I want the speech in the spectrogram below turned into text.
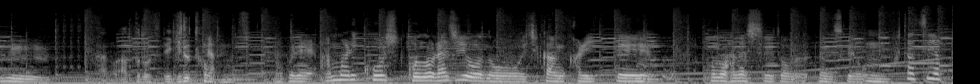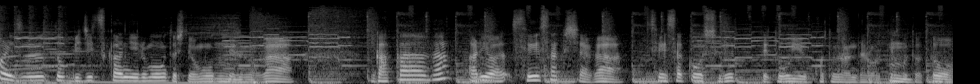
うん、あのアプローチできると思います。僕ねあんまりこうしこのラジオの時間借りて、うん。この話するとなんですけど、うん。2つやっぱりずっと美術館にいるものとして思ってるのが、画家があるいは制作者が制作をするってどういうことなんだろうっていうことと、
